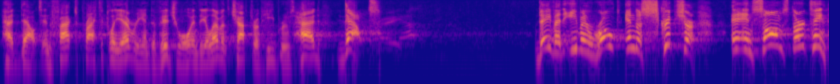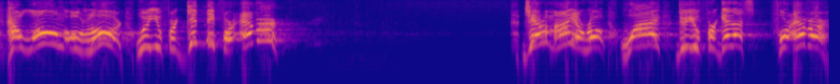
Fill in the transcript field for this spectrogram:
had doubts. In fact, practically every individual in the 11th chapter of Hebrews had doubts. David even wrote in the scripture in Psalms 13, How long, O Lord, will you forget me forever? Jeremiah wrote, Why do you forget us forever?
